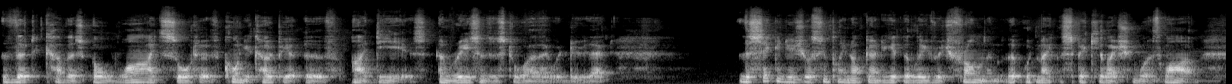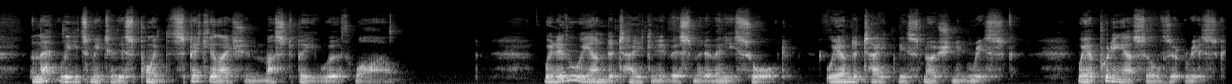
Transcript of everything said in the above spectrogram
that covers a wide sort of cornucopia of ideas and reasons as to why they would do that. The second is you're simply not going to get the leverage from them that would make the speculation worthwhile. And that leads me to this point that speculation must be worthwhile. Whenever we undertake an investment of any sort, we undertake this notion in risk we are putting ourselves at risk.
